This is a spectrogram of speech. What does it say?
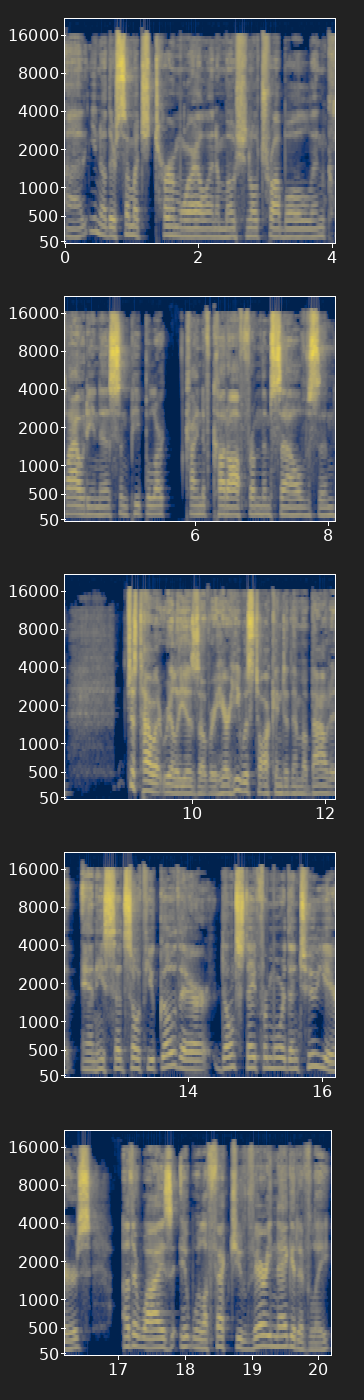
Uh, you know, there's so much turmoil and emotional trouble and cloudiness, and people are kind of cut off from themselves and just how it really is over here. He was talking to them about it, and he said, So if you go there, don't stay for more than two years. Otherwise, it will affect you very negatively.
